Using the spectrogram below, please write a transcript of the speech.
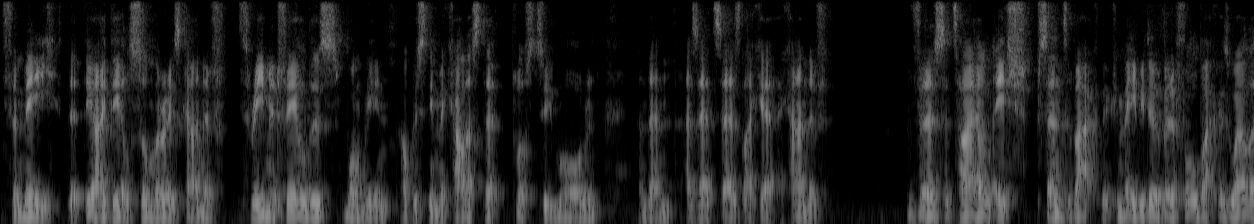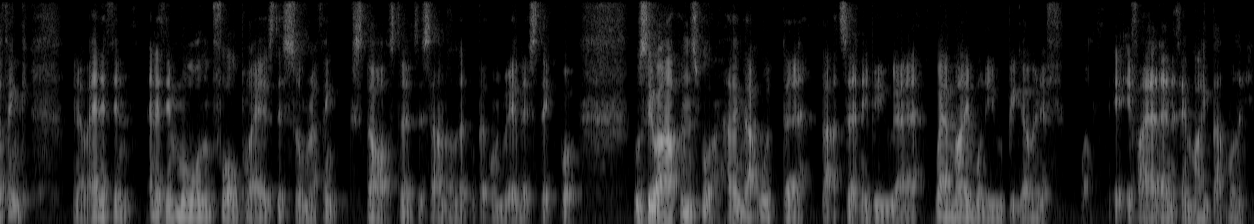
for me, that the ideal summer is kind of three midfielders, one being obviously Mac Allister plus two more, and and then as Ed says, like a, a kind of versatile-ish centre back that can maybe do a bit of fullback as well. I think you know anything anything more than four players this summer, I think starts to, to sound a little bit unrealistic. But we'll see what happens. But I think that would uh, that'd certainly be where, where my money would be going if well if I had anything like that money.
